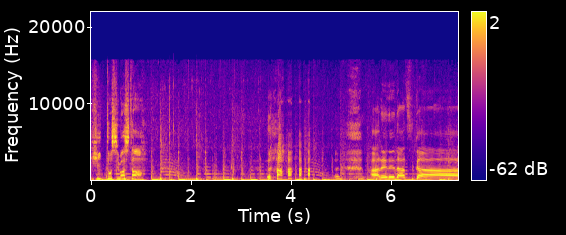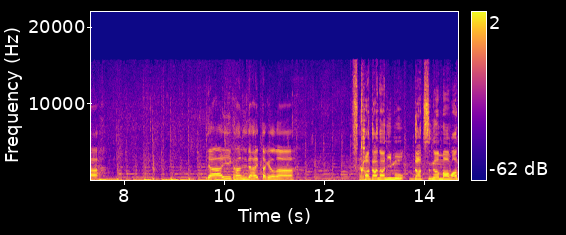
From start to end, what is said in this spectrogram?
ヒットしました。あれで脱か。いやいい感じで入ったけどな。深棚にも脱が回っ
